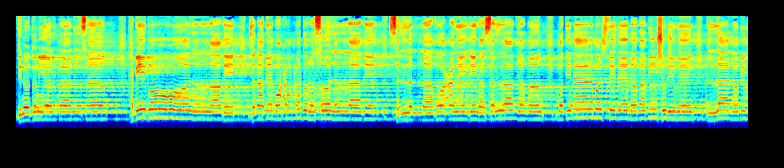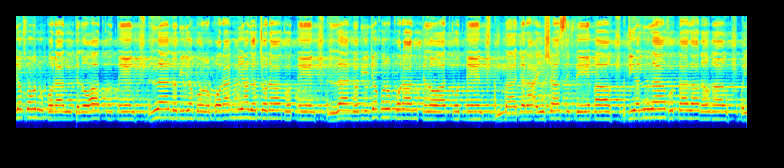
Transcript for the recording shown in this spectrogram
দিন দুনিয়ার বাদশাহ হাবিব আল্লাহ জনাবে মোহাম্মদ রসুল্লাহ সাল্লাল্লাহু আলাইহি ওয়াসাল্লাম যখন মদিনার মসজিদে নববী শরীফে আল্লাহ নবী যখন কোরআন তেলাওয়াত করতেন, আল্লাহ নবী যখন কোরআন নিয়ে আলোচনা করতেন, আল্লাহ নবী যখন কোরআন তেলাওয়াত করতেন, আম্মা জানা আয়েশা সিদ্দিকা রাদিয়াল্লাহু তাআলা ওই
